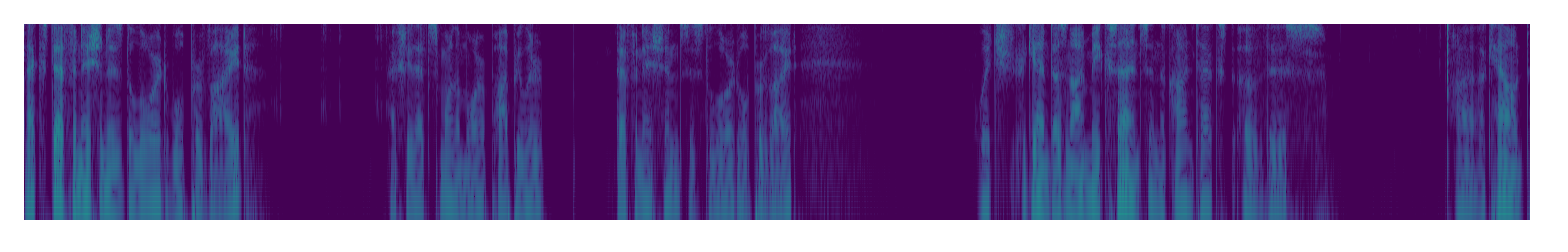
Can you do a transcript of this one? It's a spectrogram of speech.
next definition is the Lord will provide. Actually, that's one of the more popular definitions is the Lord will provide, which again does not make sense in the context of this uh, account.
